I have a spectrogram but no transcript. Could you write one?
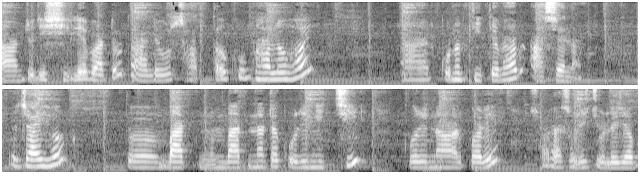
আর যদি শিলে বাটো, তাহলে ওর স্বাদটাও খুব ভালো হয়, আর কোনো তিতে ভাব আসে না। তো যাই হোক, তো বাট, বাটনাটা করে নিচ্ছি, করে নেওয়ার পরে সরাসরি চলে যাব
